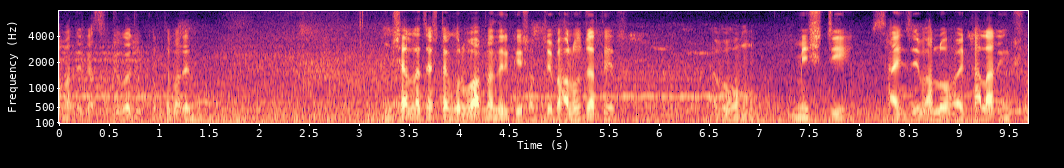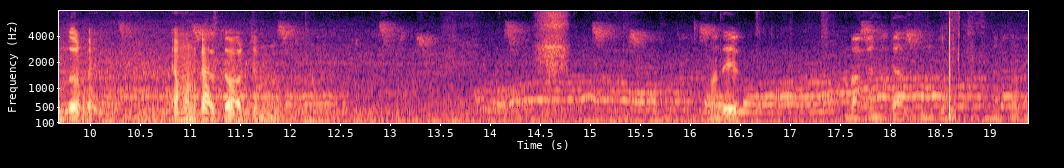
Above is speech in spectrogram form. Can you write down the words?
আমাদের কাছে যোগাযোগ করতে পারেন। ইনশাল্লাহ চেষ্টা করব আপনাদেরকে সবচেয়ে ভালো জাতের এবং মিষ্টি সাইজে ভালো হয়, কালারিং সুন্দর হয়, এমন গাছ দেওয়ার জন্য। আমাদের বাগানের গাছগুলোকে দেখতেছেন আপনারা।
